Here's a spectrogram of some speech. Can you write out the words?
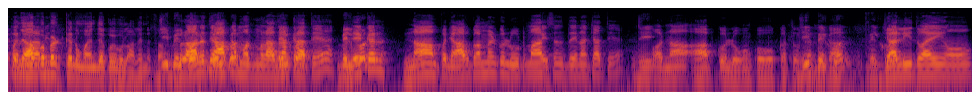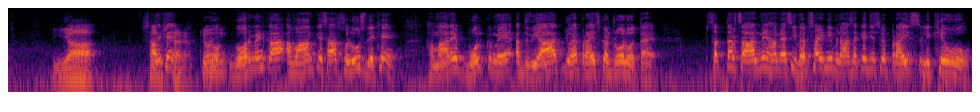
पंजाब गवर्नमेंट के नुमाइंदे को बुला लेंगे जी बुला लेते हैं आपका कराते हैं। लेकिन ना पंजाब गवर्नमेंट को लूट मार लाइसेंस देना चाहते हैं और ना आपको लोगों को कत्ल करने का जाली दवाई हो या क्यों गवर्नमेंट का अवाम के साथ खलूस देखें। हमारे मुल्क में अद्वियात जो है प्राइस कंट्रोल होता है। सत्तर साल में हम ऐसी वेबसाइट नहीं बना सके जिसपे प्राइस लिखे हो।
